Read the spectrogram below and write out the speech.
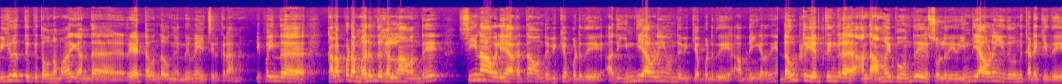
விகிதத்துக்கு தகுந்த மாதிரி அந்த ரேட்டை வந்து அவங்க நிர்ணயிச்சிருக்கிறாங்க. இப்போ இந்த கலப்பட மருந்துகள்லாம் வந்து சீனா வழியாகத்தான் வந்து விற்கப்படுது அது இந்தியாவிலையும் வந்து விற்கப்படுது அப்படிங்கிறதையும் டவுட் எர்த்துங்கிற அந்த அமைப்பு வந்து சொல்லுது. இது இந்தியாவிலையும் இது வந்து கிடைக்கிது.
